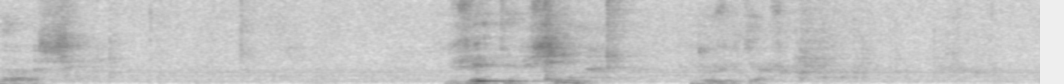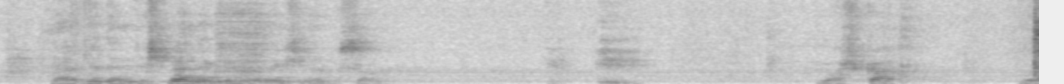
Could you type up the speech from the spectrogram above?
зараз жити всім дуже тяжко. Навіть один письменник заграничний написав. Важка доля,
